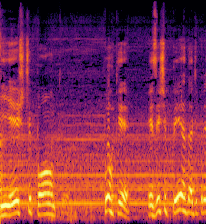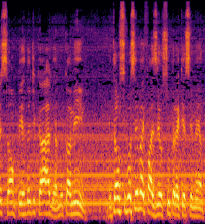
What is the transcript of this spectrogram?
e este ponto. Por quê? Existe perda de pressão, perda de carga no caminho. Então, se você vai fazer o superaquecimento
